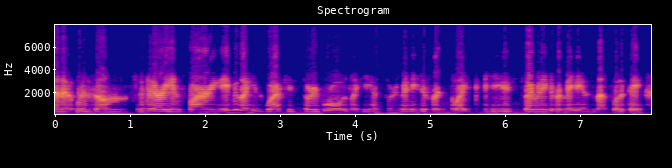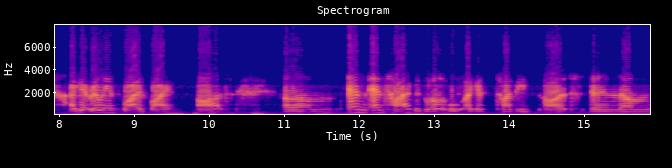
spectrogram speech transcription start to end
and it was um, very inspiring. Even though his work is so broad, like he has so many different, like he used so many different mediums and that sort of thing. I get really inspired by art, um, and and type as well. Well, I guess type is art, and um,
